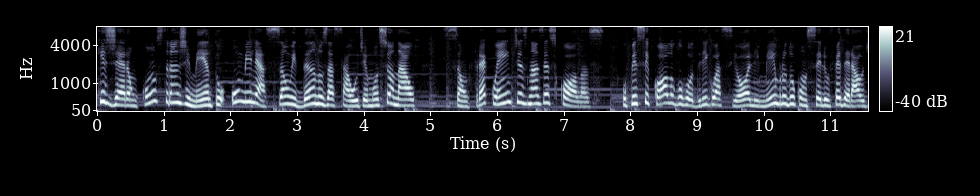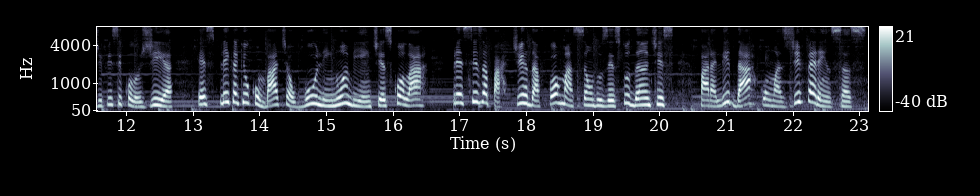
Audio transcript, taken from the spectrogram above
que geram constrangimento, humilhação e danos à saúde emocional são frequentes nas escolas. O psicólogo Rodrigo Acioli, membro do Conselho Federal de Psicologia, explica que o combate ao bullying no ambiente escolar precisa partir da formação dos estudantes para lidar com as diferenças.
